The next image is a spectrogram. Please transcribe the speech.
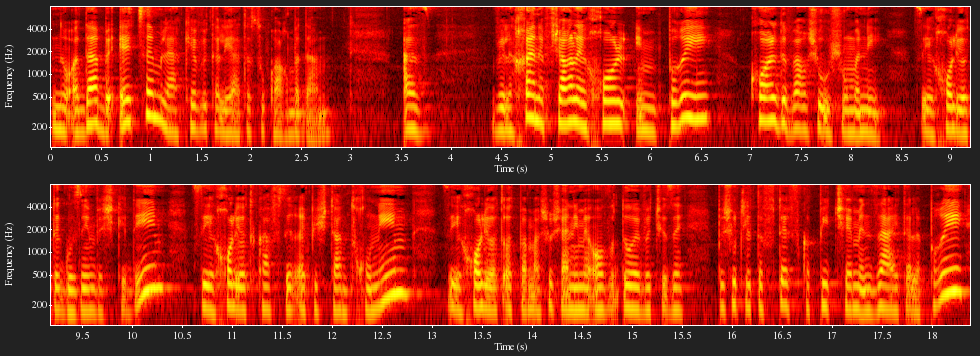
נועדה בעצם לעכב את עליית הסוכר בדם. אז, ולכן אפשר לאכול עם פרי כל דבר שהוא שומני. זה יכול להיות אגוזים ושקדים, זה יכול להיות כף זרעי פשטן טחונים, זה יכול להיות עוד פעם משהו שאני מאוד אוהבת, שזה פשוט לטפטף כפית שמן זית על הפרי,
